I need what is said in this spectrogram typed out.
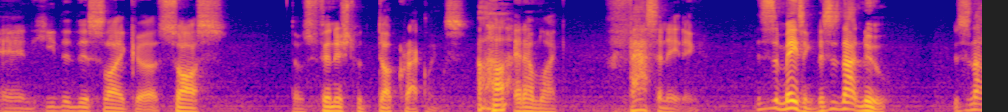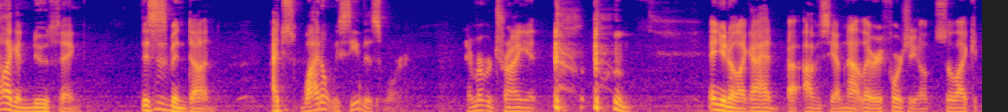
and he did this like uh, sauce that was finished with duck cracklings, uh-huh. and I'm like, fascinating. This is amazing. This is not new. This is not like a new thing. This has been done. I just why don't we see this more? I remember trying it, and you know, like I had uh, obviously I'm not Larry Forgione, so like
